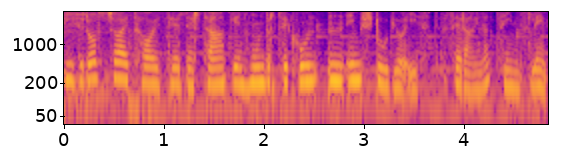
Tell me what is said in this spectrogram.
Die Südostschweiz heute, der Tag in 100 Sekunden. Im Studio ist Seraina Zinsli.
